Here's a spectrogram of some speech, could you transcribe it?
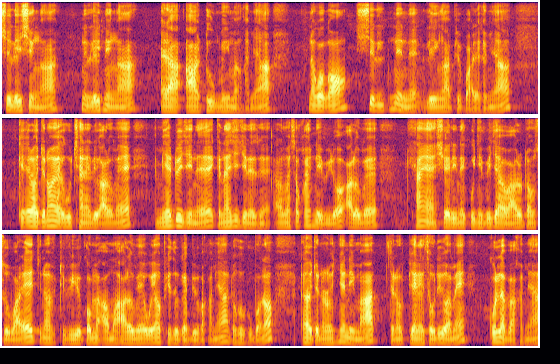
8485 2425အဲ့ဒါ R2 main ပါခင်ဗျာနှစ်ကွက်ကောင်8နှစ်နဲ့45ဖြစ်ပါတယ်ခင်ဗျာကဲအဲ့တော့ကျွန်တော်ရဲ့အခု channel လေးအားလုံးပဲအမြဲတွေ့ကျင်တယ်ကနန်းကြည့်ကျင်တယ်ဆိုရင်အားလုံးပဲ subscribe နှိပ်ပြီးတော့အားလုံးပဲ like and share လေးနဲ့ကူညီပေးကြပါလို့တောင်းဆိုပါရစေကျွန်တော်ဒီ video comment အောက်မှာအားလုံးပဲဝင်ရောက်ဖြည့်ဆိုခဲ့ပြပါခင်ဗျာတခုခုပေါ့နော်အဲ့တော့ကျွန်တော်တို့ညနေမှာကျွန်တော်ပြန်လည်ဆိုတွေ့ပါမယ်ကိုလက်ပါခင်ဗျာ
